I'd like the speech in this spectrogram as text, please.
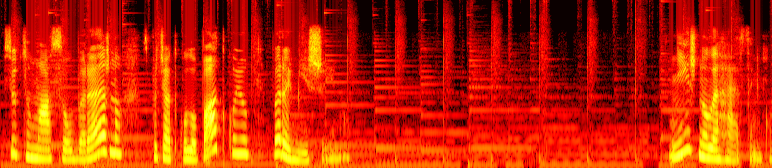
Всю цю масу обережно спочатку лопаткою перемішуємо. Ніжно легесенько.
